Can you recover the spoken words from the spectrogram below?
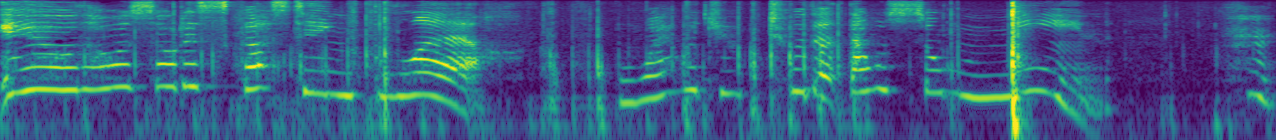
Ew, that was so disgusting. Blech. Why would you do that? That was so mean. Hm.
